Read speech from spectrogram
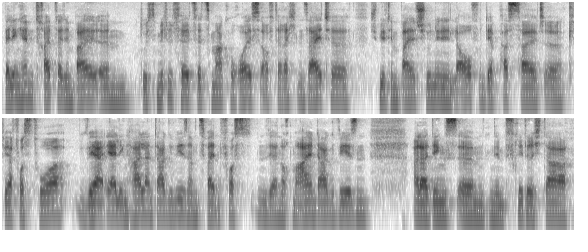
Bellingham treibt da den Ball ähm, durchs Mittelfeld, setzt Marco Reus auf der rechten Seite, spielt den Ball schön in den Lauf und der passt halt äh, quer vors Tor. Wäre Erling Haaland da gewesen, am zweiten Pfosten wäre noch Malen da gewesen. Allerdings ähm, nimmt Friedrich da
